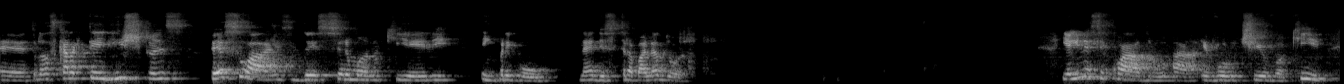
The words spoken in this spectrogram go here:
é, todas as características pessoais desse ser humano que ele empregou, né, desse trabalhador. E aí, nesse quadro ah, evolutivo aqui,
